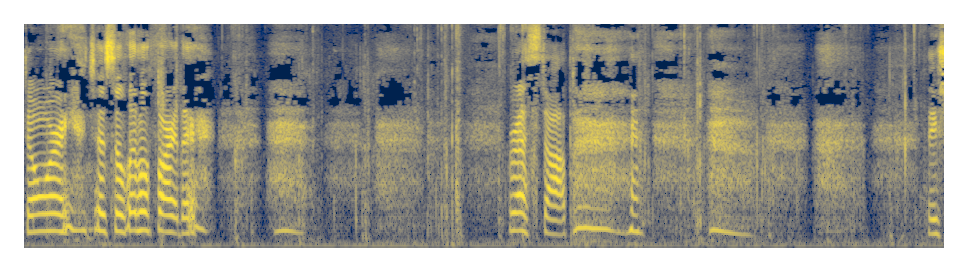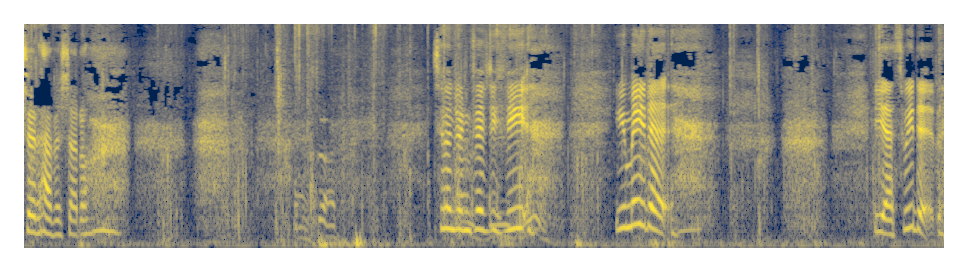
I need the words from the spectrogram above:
Don't worry, just a little farther. Rest stop. they should have a shuttle. 250 feet. You made it. Yes, we did.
